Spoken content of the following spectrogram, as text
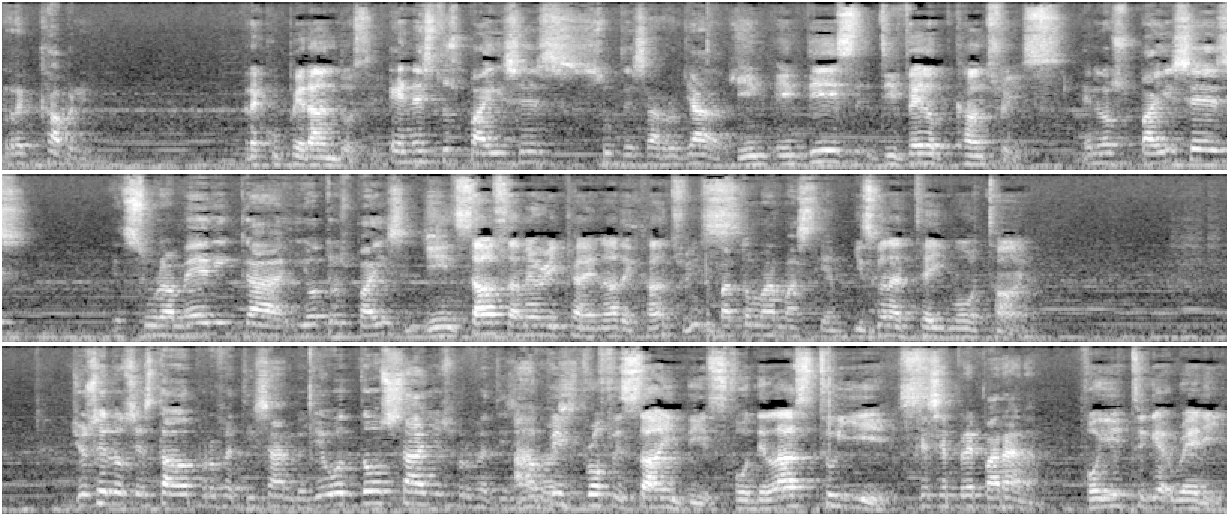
recovery recuperándose. en estos países subdesarrollados. In, in these developed countries, En los países en Sudamérica y otros países in South America and other countries, va a tomar más tiempo. it's going to take more time. Yo se los he estado profetizando. Llevo dos años I have profetizando been esto, prophesying this for the last two que years se prepararan. for you to get ready.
